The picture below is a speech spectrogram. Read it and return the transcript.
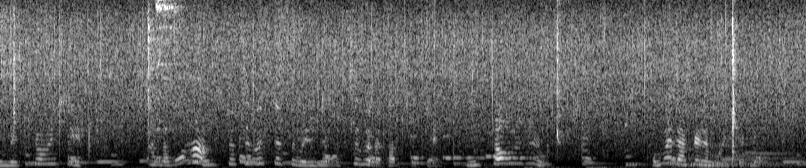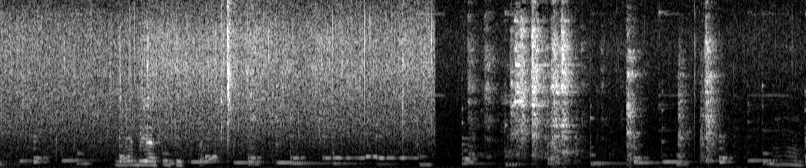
もめっちゃ美味しい。なんかご飯一粒一粒になんか粒が立っててめっちゃ美味しい。米だけでもいけるだいぶ焼けてきた。うん。な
